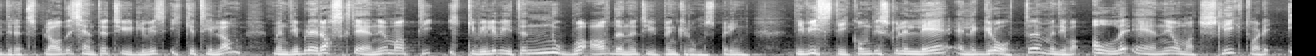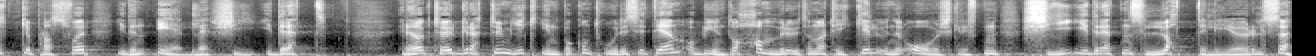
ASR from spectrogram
Idrettsbladet kjente tydeligvis ikke til ham, men de ble raskt enige om at de ikke ville vite noe av denne typen krumspring. De visste ikke om de skulle le eller gråte, men de var alle enige om at slikt var det ikke plass for i den edle skiidrett. Redaktør Grøttum gikk inn på kontoret sitt igjen og begynte å hamre ut en artikkel under overskriften 'Skiidrettens latterliggjørelse'.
